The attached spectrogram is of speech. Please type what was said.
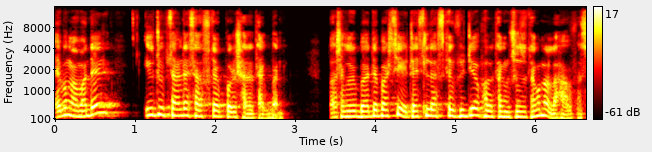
এবং আমাদের ইউটিউব চ্যানেলটা সাবস্ক্রাইব করে সাথে থাকবেন। আশা করি বুঝতে পারছি এটাই ছিল আজকের ভিডিও। ভালো থাকুন, সুস্থ থাকুন। আল্লাহ হাফেজ।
